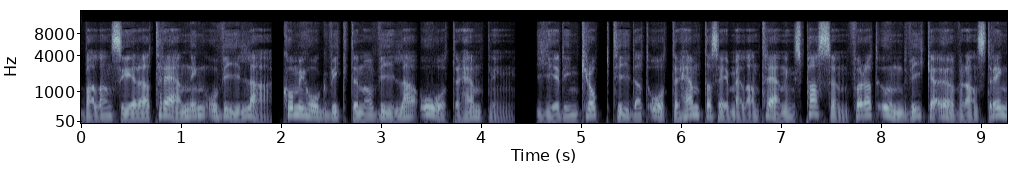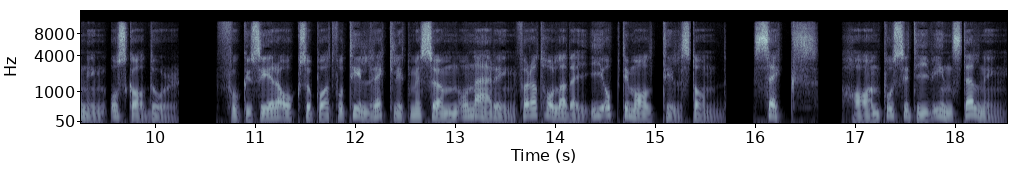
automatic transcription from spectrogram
Balansera träning och vila. Kom ihåg vikten av vila och återhämtning. Ge din kropp tid att återhämta sig mellan träningspassen för att undvika överansträngning och skador. Fokusera också på att få tillräckligt med sömn och näring för att hålla dig i optimalt tillstånd. 6. Ha en positiv inställning,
